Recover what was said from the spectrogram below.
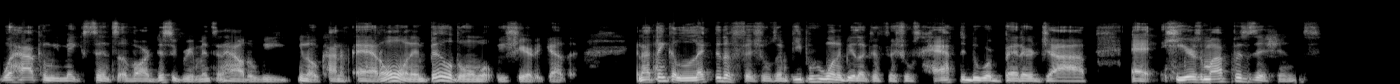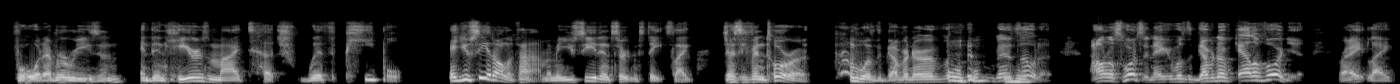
well, how can we make sense of our disagreements and how do we, you know, kind of add on and build on what we share together? And I think elected officials and people who want to be elected officials have to do a better job at here's my positions for whatever reason, and then here's my touch with people. And you see it all the time. I mean, you see it in certain states, like Jesse Ventura was the governor of mm-hmm, mm-hmm. Minnesota. Arnold Schwarzenegger was the governor of California, right? Like,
